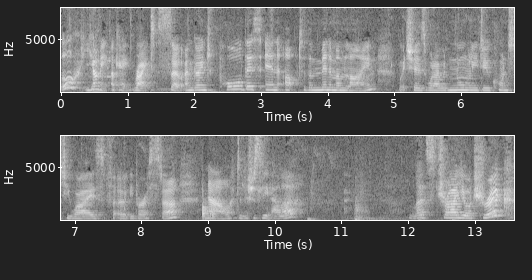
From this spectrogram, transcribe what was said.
Oh, yummy. Okay, right. So I'm going to pour this in up to the minimum line, which is what I would normally do quantity-wise for Oatly Barista. Now, Deliciously Ella, let's try your trick.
